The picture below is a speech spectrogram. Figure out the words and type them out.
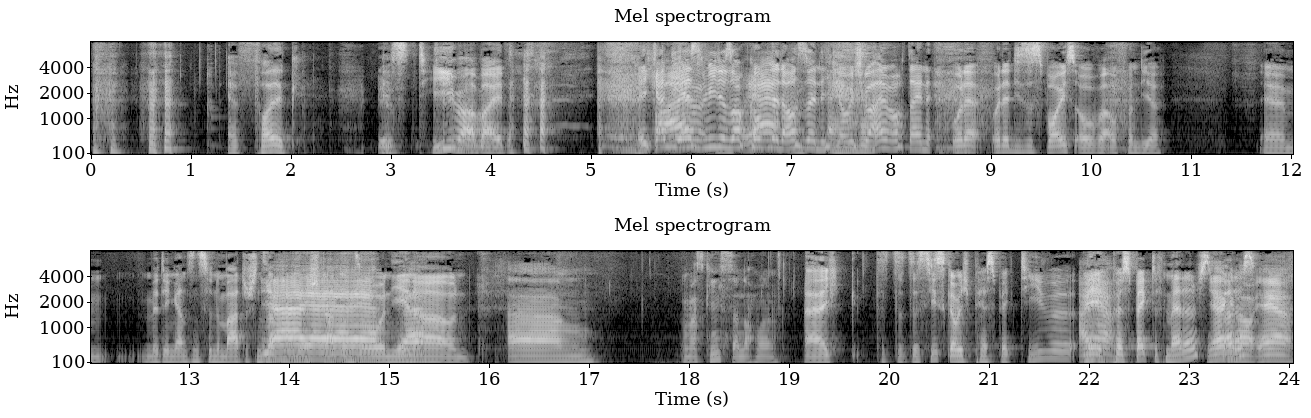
Erfolg ist Teamarbeit. Ich kann die ersten Videos auch ja. komplett auswendig, glaube ich. Vor allem auch deine. Oder, oder dieses Voice-Over auch von dir. Ähm, mit den ganzen cinematischen Sachen Ja, in der Stadt ja, und so und Jena und Ähm, um was ging's dann nochmal? äh, ich, das, das, das hieß, glaube ich, Perspektive. Ah, nee. Perspective Matters. Ja, genau, Das? ja, ja.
